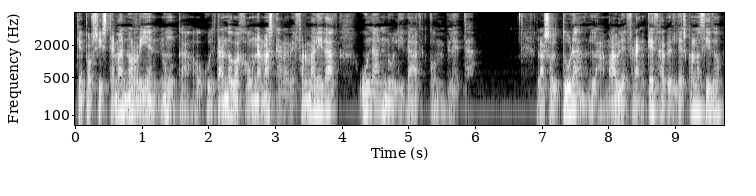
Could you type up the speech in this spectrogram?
que por sistema no ríen nunca, ocultando bajo una máscara de formalidad una nulidad completa. La soltura, la amable franqueza del desconocido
